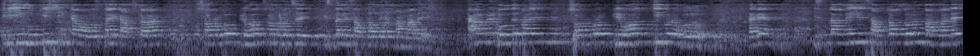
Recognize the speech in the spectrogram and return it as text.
ত্রিমুখী শিক্ষা ব্যবস্থায় কাজ করার সর্ববৃহৎ সংগঠন হচ্ছে ইসলামী ছাত্র আন্দোলন বাংলাদেশ। এখন আপনি বলতে পারেন, সর্ববৃহৎ কি করে হলো? দেখেন, ইসলামী ছাত্র আন্দোলন বাংলাদেশ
